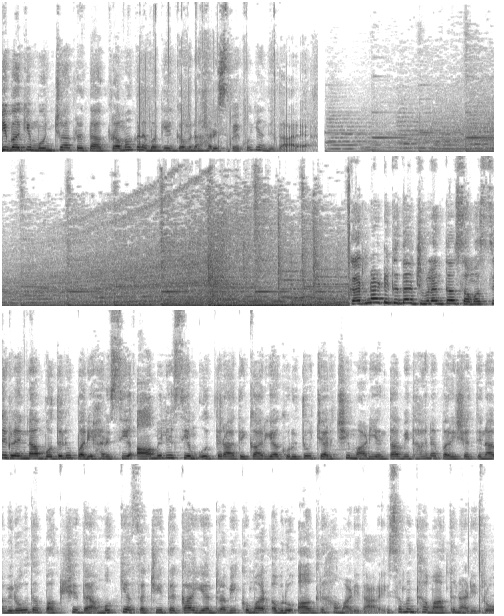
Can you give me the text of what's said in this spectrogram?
ಈ ಬಗ್ಗೆ ಮುಂಜಾಗ್ರತಾ ಕ್ರಮಗಳ ಬಗ್ಗೆ ಗಮನ ಹರಿಸಬೇಕು ಎಂದಿದ್ದಾರೆ. ಕರ್ನಾಟಕದ ಜ್ವಲಂತ ಸಮಸ್ಯೆಗಳನ್ನ ಮೊದಲು ಪರಿಹರಿಸಿ ಆಮೇಲೆ ಸಿಎಂ ಉತ್ತರಾಧಿಕಾರಿಯ ಕುರಿತು ಚರ್ಚೆ ಮಾಡಿ ಅಂತ ವಿಧಾನ ಪರಿಷತ್ತಿನ ವಿರೋಧ ಪಕ್ಷದ ಮುಖ್ಯ ಸಚೇತಕ ಎನ್ ರವಿಕುಮಾರ್ ಅವರು ಆಗ್ರಹ ಮಾಡಿದ್ದಾರೆ. ಈ ಸಂಬಂಧ ಮಾತನಾಡಿದರು.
